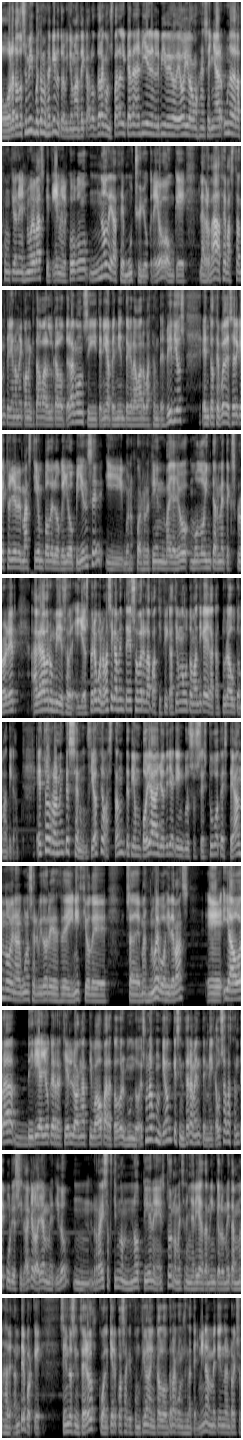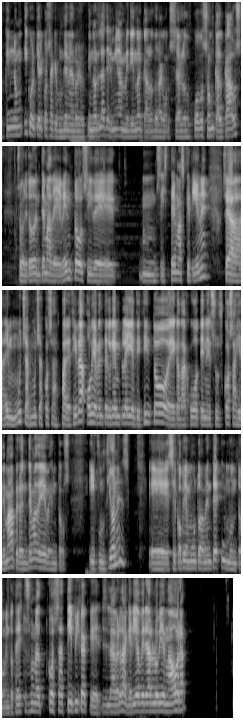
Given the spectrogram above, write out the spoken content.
Hola a todos, soy Mick, pues estamos aquí en otro vídeo más de Call of Dragons para el canal y en el vídeo de hoy vamos a enseñar una de las funciones nuevas que tiene el juego, no de hace mucho yo creo, aunque la verdad hace bastante ya no me conectaba al Call of Dragons y tenía pendiente grabar bastantes vídeos, entonces puede ser que esto lleve más tiempo de lo que yo piense y bueno, pues recién vaya yo, modo Internet Explorer, a grabar un vídeo sobre ellos, pero bueno, básicamente es sobre la pacificación automática y la captura automática. Esto realmente se anunció hace bastante tiempo ya, yo diría que incluso se estuvo testeando en algunos servidores de inicio de, o sea, de más nuevos y demás. Eh, y ahora diría yo que recién lo han activado para todo el mundo. Es una función que sinceramente me causa bastante curiosidad que lo hayan metido. Mm, Rise of Kingdom no tiene esto, no me extrañaría también que lo metan más adelante porque, siendo sinceros, cualquier cosa que funciona en Call of Dragons la terminan metiendo en Rise of Kingdom y cualquier cosa que funciona en Rise of Kingdom la terminan metiendo en Call of Dragons. O sea, los juegos son calcaos, sobre todo en tema de eventos y de Mm, sistemas que tiene. O sea, hay muchas, muchas cosas parecidas. Obviamente el gameplay es distinto, eh, cada juego tiene sus cosas y demás, pero en tema de eventos y funciones eh, se copian mutuamente un montón. Entonces esto es una cosa típica que la verdad quería verlo bien ahora,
